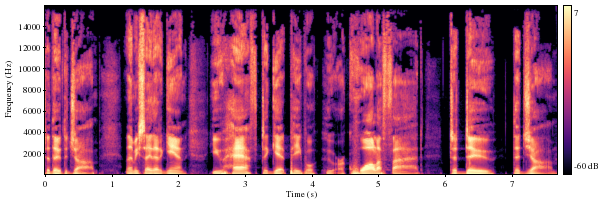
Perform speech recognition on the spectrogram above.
to do the job. Let me say that again. You have to get people who are qualified to do the job.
